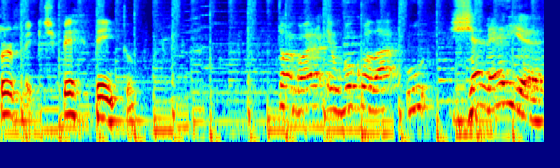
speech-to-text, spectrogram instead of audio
Perfect, perfeito. Então agora eu vou colar o geleia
